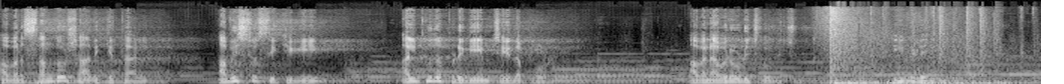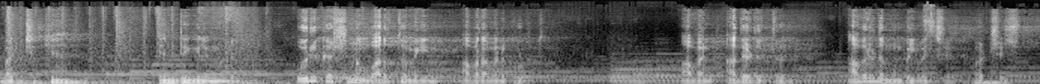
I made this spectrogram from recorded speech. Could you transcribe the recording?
അവർ സന്തോഷാധിക്യത്താൽ അവിശ്വസിക്കുകയും അത്ഭുതപ്പെടുകയും ചെയ്തപ്പോൾ അവൻ അവരോട് ചോദിച്ചു ഇവിടെ ഭക്ഷിക്കാൻ എന്തെങ്കിലുമുണ്ടോ? ഒരു കഷ്ണം വറുത്ത മീൻ അവർ അവന് കൊടുത്തു. അവൻ അതെടുത്ത് അവരുടെ മുമ്പിൽ വെച്ച് ഭക്ഷിച്ചു.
